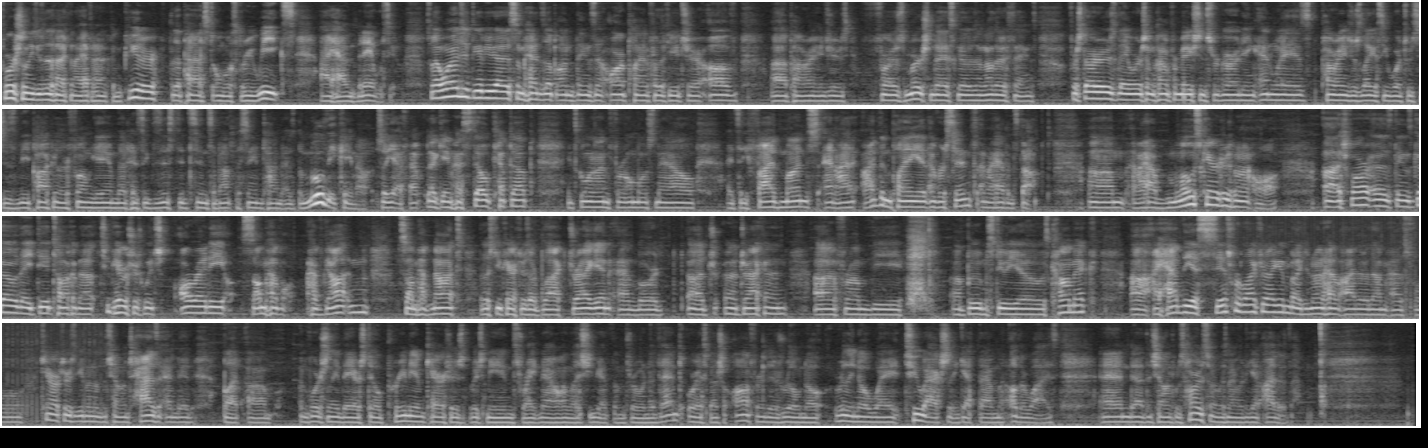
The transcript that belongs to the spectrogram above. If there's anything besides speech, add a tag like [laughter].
Fortunately, due to the fact that I haven't had a computer for the past almost three weeks, I haven't been able to. So I wanted to give you guys some heads up on things that are planned for the future of uh, Power Rangers, far as merchandise goes and other things. For starters, there were some confirmations regarding nWay's Power Rangers Legacy Wars, which is the popular phone game that has existed since about the same time as the movie came out. So yes, that, that game has still kept up. It's going on for almost now, I'd say five months, and I, I've been playing it ever since, and I haven't stopped. Um, and I have most characters, but not all. Uh, as far as things go, they did talk about two characters which already some have have gotten, some have not. Those two characters are Black Dragon and Lord uh, Dr- uh, uh, from the uh, Boom Studios comic. Uh, I have the assist for Black Dragon, but I do not have either of them as full characters, even though the challenge has ended. But um, Unfortunately, they are still premium characters, which means right now, unless you get them through an event or a special offer, there's real no really no way to actually get them otherwise. And uh, the challenge was hard, so I was not able to get either of them.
